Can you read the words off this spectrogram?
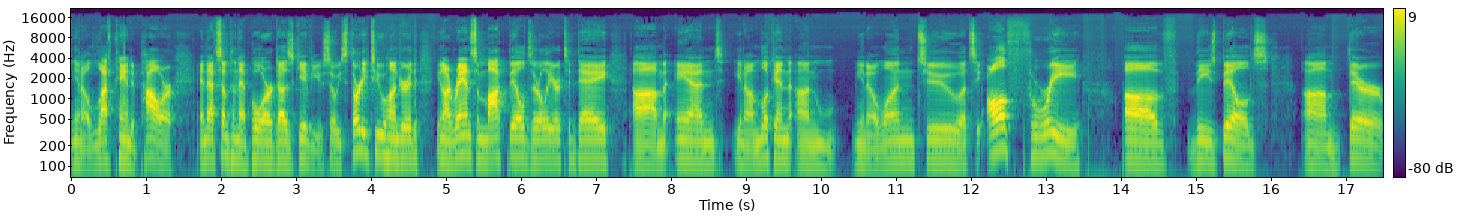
you know, left-handed power, and that's something that Bour does give you. So he's 3,200. You know, I ran some mock builds earlier today, um, and you know, I'm looking on you know, one, two, let's see, all three of these builds, um, their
